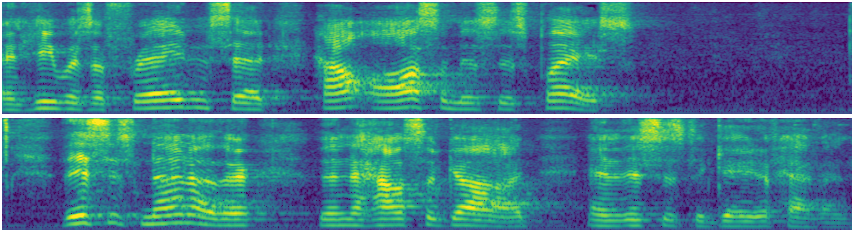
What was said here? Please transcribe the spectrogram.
And he was afraid and said, How awesome is this place! This is none other than the house of God, and this is the gate of heaven.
